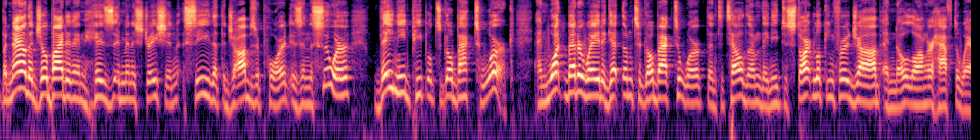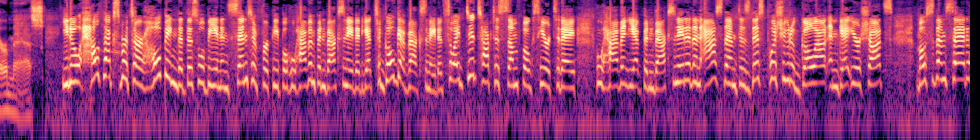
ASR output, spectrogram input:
But now that Joe Biden and his administration see that the jobs report is in the sewer, they need people to go back to work. And what better way to get them to go back to work than to tell them they need to start looking for a job and no longer have to wear a mask? You know, health experts are hoping that this will be an incentive for people who haven't been vaccinated yet to go get vaccinated. So I did talk to some folks here today who haven't yet been vaccinated and asked them, does this push you to go out and get your shots? Most of them said,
